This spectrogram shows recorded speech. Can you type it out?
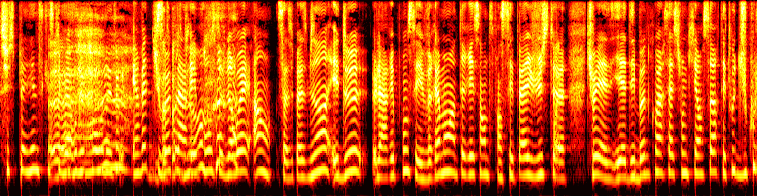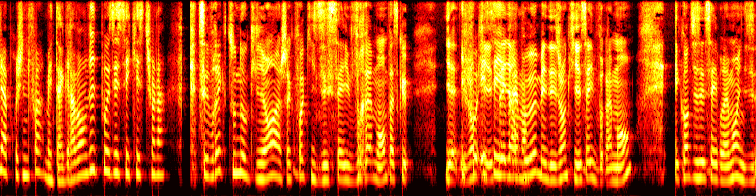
suspense, qu'est-ce qu'il va me répondre et, tout. et en fait, tu Ça vois que la bien. réponse devient, ouais, un, ça se passe bien. Et deux, la réponse est vraiment intéressante. Enfin, c'est pas juste, euh, tu vois, il y a- il y, a des bonnes conversations qui en sortent et tout. Du coup, la prochaine fois, mais t'as grave envie de poser ces questions-là. c'est vrai que tous nos clients à chaque fois qu'ils essayent vraiment parce que il y a des Il gens qui essayent vraiment. un peu mais des gens qui essayent vraiment et quand ils essayent vraiment ils disent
